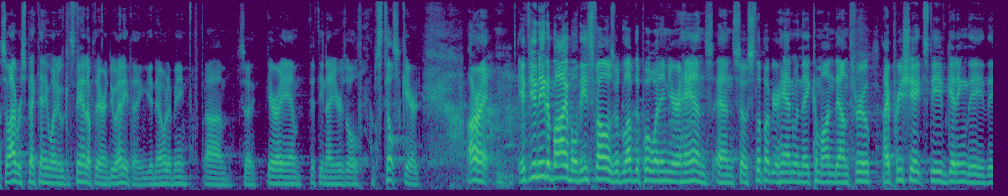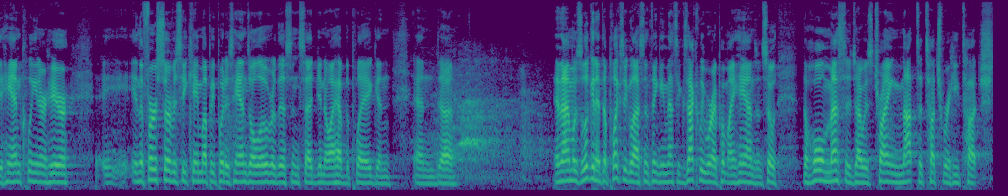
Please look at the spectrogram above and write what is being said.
so I respect anyone who can stand up there and do anything, you know what I mean? Um, so here I am, 59 years old. I'm still scared. All right. If you need a Bible, these fellows would love to put one in your hands. And so slip up your hand when they come on down through. I appreciate Steve getting the, the hand cleaner here. In the first service, he came up, he put his hands all over this and said, You know, I have the plague. And, and, uh, and I was looking at the plexiglass and thinking, That's exactly where I put my hands. And so the whole message, I was trying not to touch where he touched.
